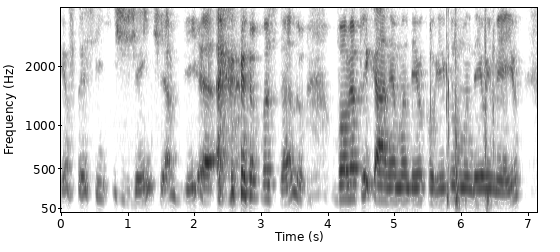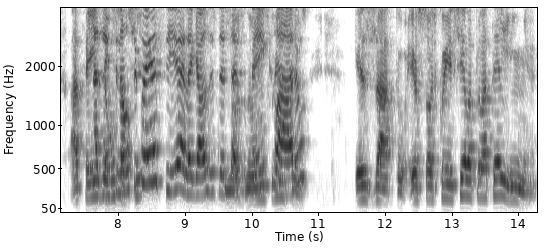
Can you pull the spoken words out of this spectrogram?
E eu falei assim, gente, a Bia postando, vou me aplicar, né? Mandei o currículo, mandei o e-mail. Até a então, gente não se conhecia, é legal a gente deixar isso bem claro. Exato, eu só conheci ela pela telinha.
